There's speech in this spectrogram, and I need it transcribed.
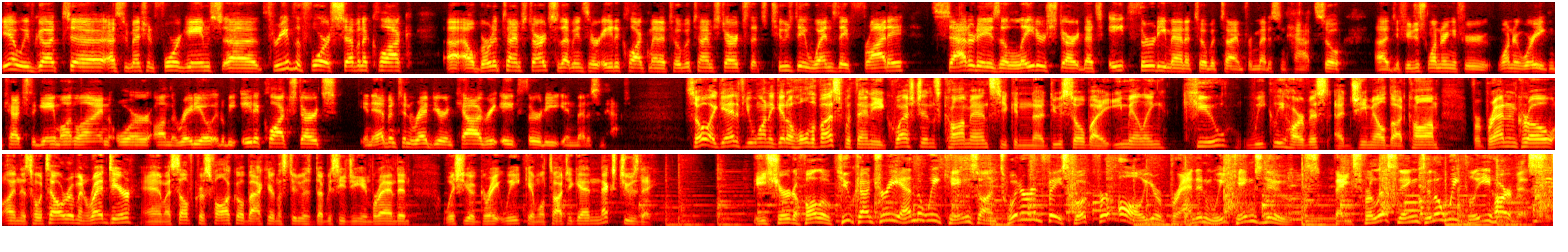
Yeah, we've got, uh, as we mentioned, four games. three of the four are seven o'clock Alberta time starts, so that means they're eight o'clock Manitoba time starts. That's Tuesday, Wednesday, Friday. Saturday is a later start. That's eight thirty Manitoba time for Medicine Hat. So uh, if you're just wondering if you're wondering where you can catch the game online or on the radio, it'll be eight o'clock starts in Edmonton, Red Deer, and Calgary, eight thirty in Medicine Hat. So again, if you want to get a hold of us with any questions, comments, you can uh, do so by emailing qweeklyharvest at gmail.com. For Brandon Crow in his hotel room in Red Deer and myself, Chris Falco, back here in the studios at WCG and Brandon, wish you a great week and we'll talk to you again next Tuesday. Be sure to follow Q Country and the Wheat Kings on Twitter and Facebook for all your Brandon Wheat Kings news. Thanks for listening to the Weekly Harvest.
